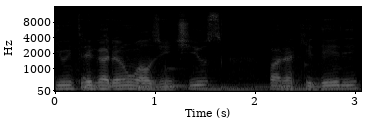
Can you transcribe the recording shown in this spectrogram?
E o entregarão aos gentios para que dele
